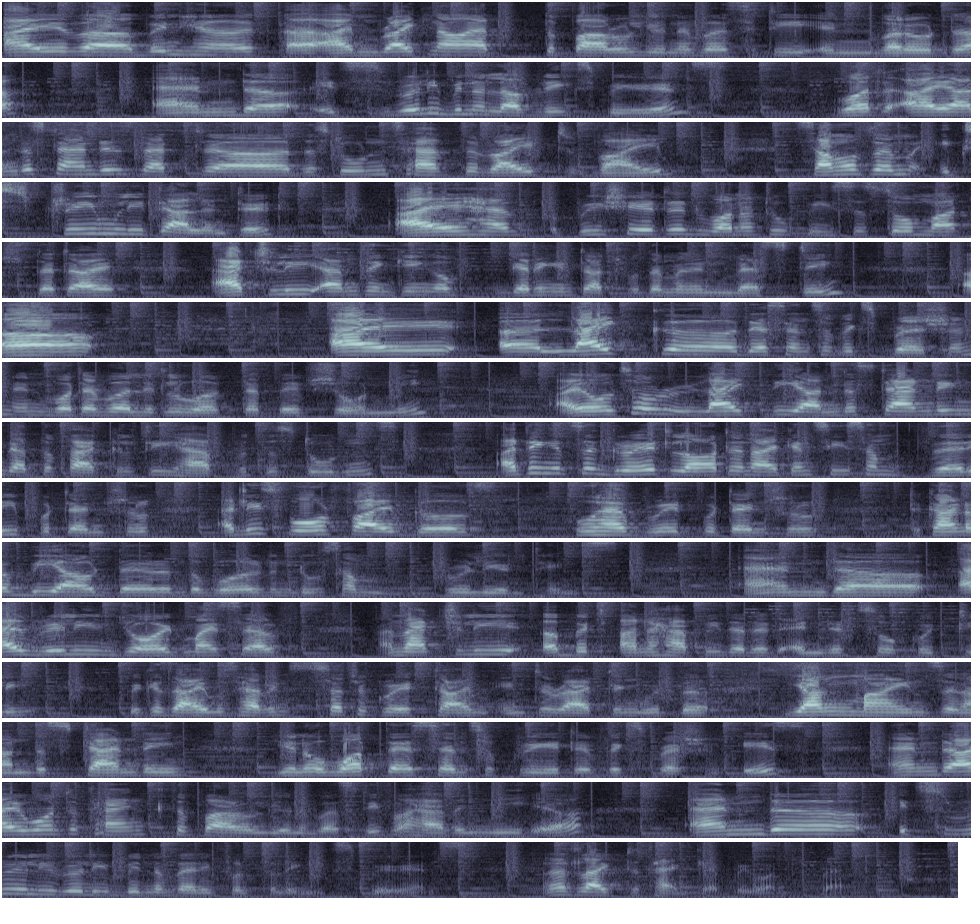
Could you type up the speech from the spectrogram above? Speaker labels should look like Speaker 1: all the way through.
Speaker 1: I've uh, been here, uh, I'm right now at the Parul University in Vadodara and uh, it's really been a lovely experience. What I understand is that uh, the students have the right vibe, some of them extremely talented. I have appreciated one or two pieces so much that I actually am thinking of getting in touch with them and investing. Uh, I uh, like uh, their sense of expression in whatever little work that they've shown me. I also like the understanding that the faculty have with the students. I think it's a great lot and I can see some very potential, at least four or five girls who have great potential to kind of be out there in the world and do some brilliant things. And uh, I've really enjoyed myself. I'm actually a bit unhappy that it ended so quickly because I was having such a great time interacting with the young minds and understanding, you know, what their sense of creative expression is. And I want to thank the Parul University for having me here. And uh, it's really, really been a very fulfilling experience. And I'd like to thank everyone for that.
